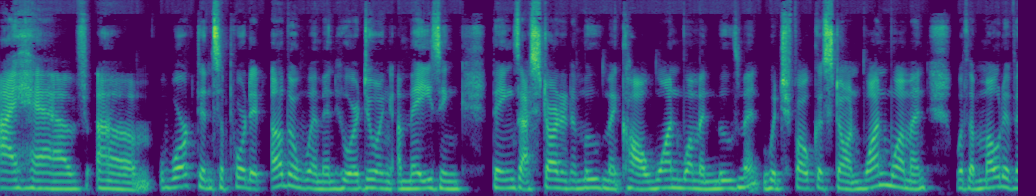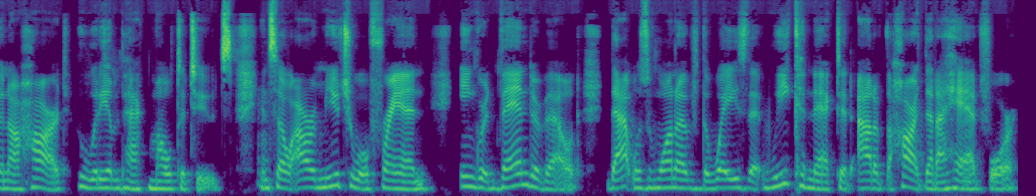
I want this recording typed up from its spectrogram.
I have um, worked and supported other women who are doing amazing things. I started a movement called One Woman Movement, which focused on one woman with a motive in her heart who would impact multitudes. And so our mutual friend, Ingrid Vanderveldt, that was one of the ways that we connected out of the heart that I had for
